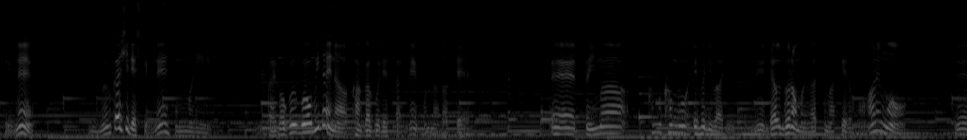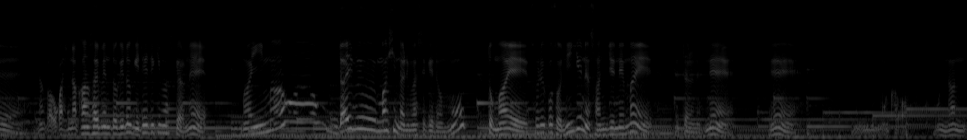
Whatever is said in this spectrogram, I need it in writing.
っていうね難しいですけどねほんまに。外国語みたいな感覚ですからねこんなだって。えー、っと今「カムカムエヴリバディ」っていうねドラマをやってますけどもあれも、えー、なんかおかしな関西弁時々出てきますからね。まあ今はだいぶマシになりましたけどもっと前それこそ20年30年前やったらですねええー、なんかなん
